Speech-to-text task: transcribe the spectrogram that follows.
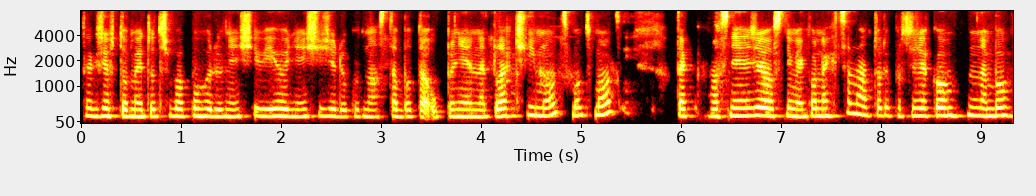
takže v tom je to třeba pohodlnější, výhodnější, že dokud nás ta bota úplně netlačí moc, moc, moc, tak vlastně, že jo, s tím jako nechceme tolik, protože jako, nebo,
